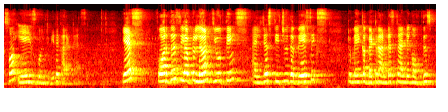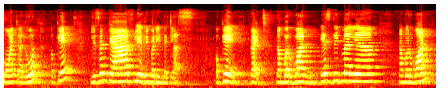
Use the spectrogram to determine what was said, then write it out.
So A is going to be the correct answer. Yes. For this you have to learn few things. I'll just teach you the basics to make a better understanding of this point alone. Okay. Listen carefully everybody in the class. Okay. Right. Number one. Yes Deepmalya. Number one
